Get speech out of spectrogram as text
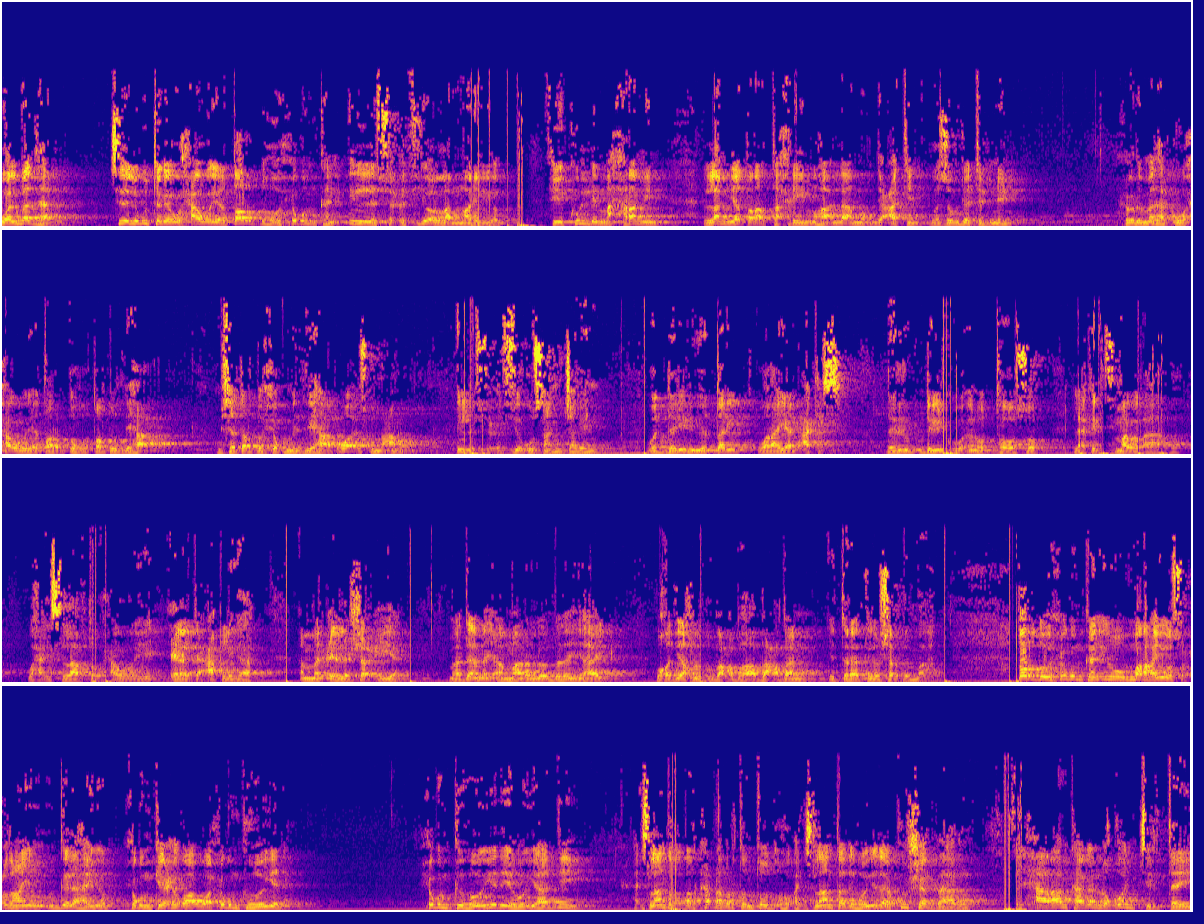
wlmadhabu sida lagu tegay waxaa weeye darduhu xukumkan in la la mariyo. Fii kulli maxramin lam yara taxriimuha laa muqdicatin wa zawjati bnin wuxuu hi madhabku waxaa weeye arduhu ardu dihaar mise dardu xukmi dihaar waa isku macno. In la socodsiyo uusan jabin. Wdaliilu yatarib walaa yancakis daliilku waa inuu tooso laakiin isma laabo. Waxa islaabta waxaa weeye cilalka caqligaah ama alcilal asharciya maadaamay amaara loo badan yahay waqad yakhluqu bacduha bacdan itiraabkeedu shardi maaha dardu xukumkan inuu marhayo socodhayo u gelahayo ukumkwaa xukumka hooyada xukumka hooyada hooye haddii islaantaada adaad ka dhabartantood islaantaada hooyadaa ku shabahdo say xaaraam kaaga noqon jirtay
